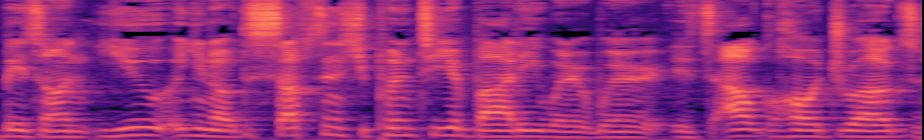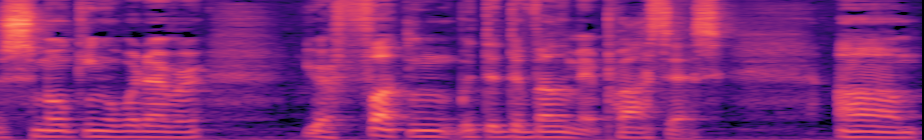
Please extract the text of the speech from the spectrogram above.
based on you you know the substance you put into your body whether where it's alcohol drugs or smoking or whatever you're fucking with the development process. Um,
